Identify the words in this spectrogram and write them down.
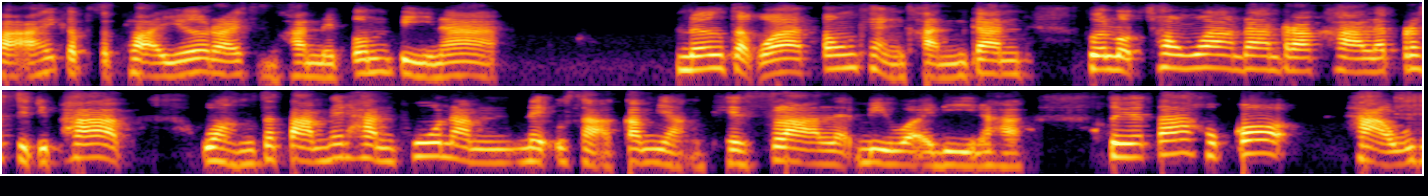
ฟ้าให้กับซัพพลายเออร์รายสำคัญในต้นปีหน้า เนื่องจากว่าต้องแข่งขันกัน เพื่อลดช่องว่างด้านราคาและประสิทธิภาพ หวังจะตามให้ทันผู้นำในอุตสาหกรรมอย่างเทสลาและ BYD นะคะโตโยต้าเขาก็หาวิ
